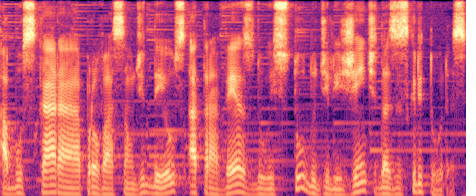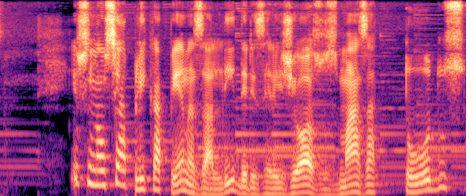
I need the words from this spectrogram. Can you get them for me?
a buscar a aprovação de Deus através do estudo diligente das Escrituras. Isso não se aplica apenas a líderes religiosos, mas a todos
